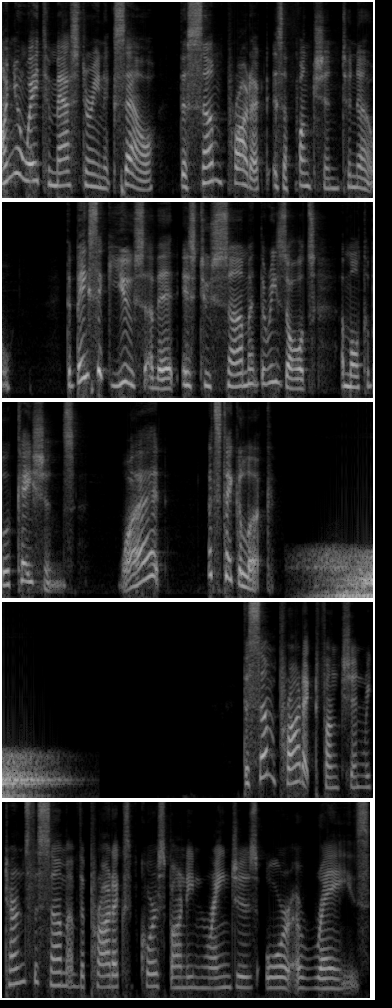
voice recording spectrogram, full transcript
On your way to mastering Excel, the sum product is a function to know. The basic use of it is to sum the results of multiplications. What? Let's take a look. The sum product function returns the sum of the products of corresponding ranges or arrays.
